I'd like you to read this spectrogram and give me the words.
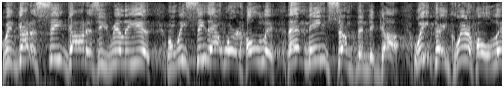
We've got to see God as He really is. When we see that word holy, that means something to God. We think we're holy,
